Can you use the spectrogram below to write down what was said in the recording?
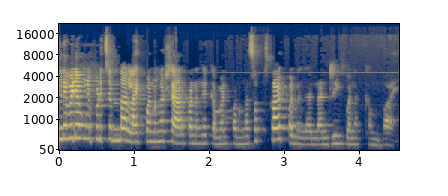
இந்த வீடியோ உங்களுக்கு பிடிச்சிருந்தா லைக் பண்ணுங்க ஷேர் பண்ணுங்க கமெண்ட் பண்ணுங்க சப்ஸ்கிரைப் பண்ணுங்க. நன்றி வணக்கம். பாய்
